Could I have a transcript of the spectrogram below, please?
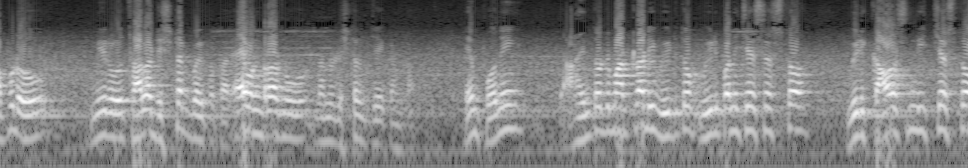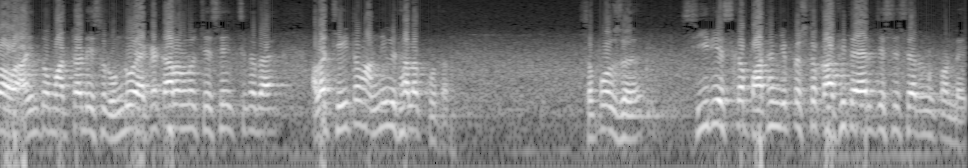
అప్పుడు మీరు చాలా డిస్టర్బ్ అయిపోతారు. ఏ ఉండరా నువ్వు? నన్ను డిస్టర్బ్ చేయకుండా ఏం పోనీ? ఆయనతోటి మాట్లాడి వీటితో వీడి పని చేసేస్తో వీడికి కావాల్సింది ఇచ్చేస్తో ఆయనతో మాట్లాడేసి రెండో ఏకకాలంలో చేసేయచ్చు కదా. అలా చేయటం అన్ని విధాలకు పోతారు సపోజ్ సీరియస్గా పాఠం చెప్పేస్తూ కాఫీ తయారు చేసేసారనుకోండి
